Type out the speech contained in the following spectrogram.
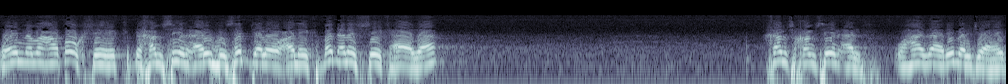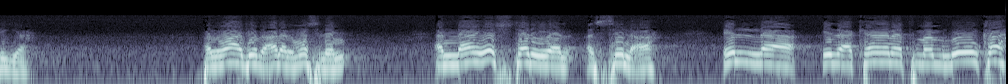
وإنما أعطوك شيك بخمسين ألف وسجلوا عليك بدل الشيك هذا خمس خمسين ألف. وهذا ربا الجاهلية. فالواجب على المسلم أن لا يشتري السلعة إلا إذا كانت مملوكة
